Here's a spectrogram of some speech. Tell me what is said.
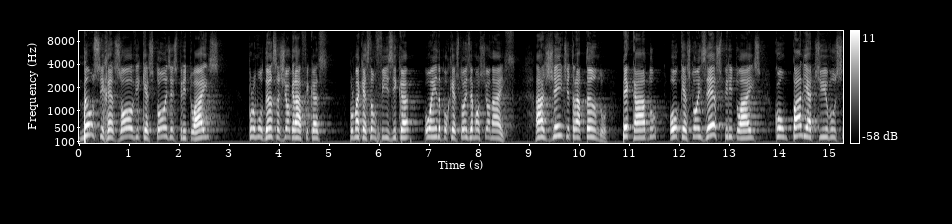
Não se resolve questões espirituais por mudanças geográficas, por uma questão física ou ainda por questões emocionais. A gente tratando pecado ou questões espirituais com paliativos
